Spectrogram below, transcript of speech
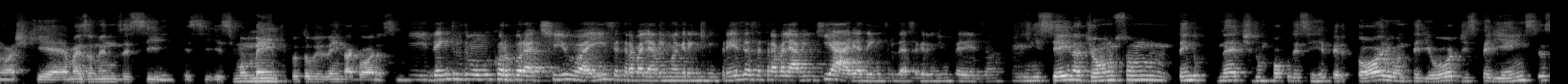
eu acho que é mais ou menos esse, esse, esse momento que eu estou vivendo agora. Assim. E dentro do mundo corporativo aí, você trabalhava em uma grande empresa, você trabalhava em que área dentro dessa grande empresa? iniciei na Johnson tendo né, tido um pouco desse repertório anterior de experiências,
